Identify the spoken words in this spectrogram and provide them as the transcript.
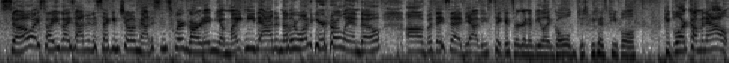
so I saw you guys added a second show in Madison Square Garden. You might need to add another one here in Orlando. Uh, but they said, yeah, these tickets are going to be like gold just because people people are coming out.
